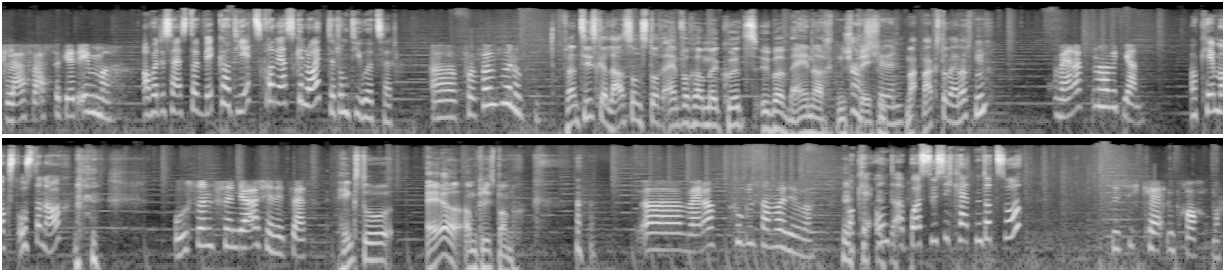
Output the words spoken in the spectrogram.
Glas Wasser geht immer. Aber das heißt, der Wecker hat jetzt gerade erst geläutet um die Uhrzeit. Äh, vor fünf Minuten. Franziska, lass uns doch einfach einmal kurz über Weihnachten sprechen. schön. Ma magst du Weihnachten? Weihnachten habe ich gern. Okay, magst du Ostern auch? Ostern finde ich auch eine schöne Zeit. Hängst du Eier am Christbaum? Äh, Weihnachtskugeln sind wir lieber. Okay, und ein paar Süßigkeiten dazu? Süßigkeiten braucht man.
